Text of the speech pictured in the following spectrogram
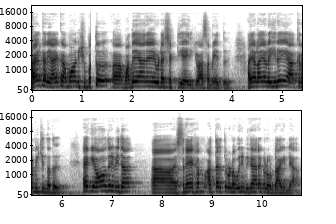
അയാൾക്കറിയാം അയാൾക്ക് അമാനുഷ്യം പത്ത് മതയാനയുടെ ശക്തിയായിരിക്കും ആ സമയത്ത്. അയാൾ അയാളെ ഇരയെ ആക്രമിക്കുന്നത്. അയാൾക്ക് യാതൊരുവിധ സ്നേഹം അത്തരത്തിലുള്ള ഒരു വികാരങ്ങളും ഉണ്ടാകില്ല.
